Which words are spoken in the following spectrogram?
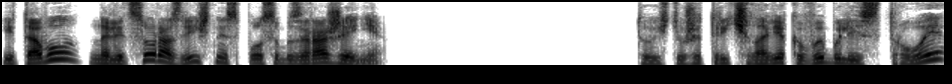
Итого, налицо различные способы заражения. То есть уже три человека выбыли из строя?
